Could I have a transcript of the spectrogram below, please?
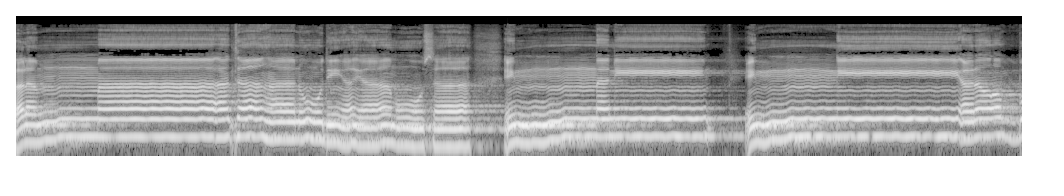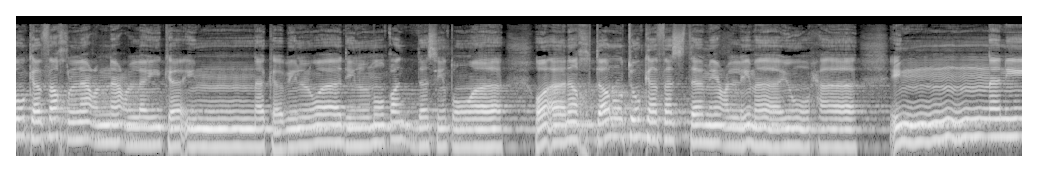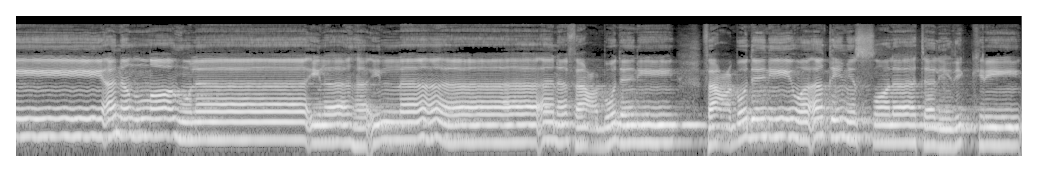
فلما أتاها نودي يا موسى إنني إني أنا ربك فاخلع نعليك إنك بالوادي المقدس طوى وأنا اخترتك فاستمع لما يوحى. إنني أنا الله لا إله إلا أنا فاعبدني فاعبدني وأقم الصلاة لذكري.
